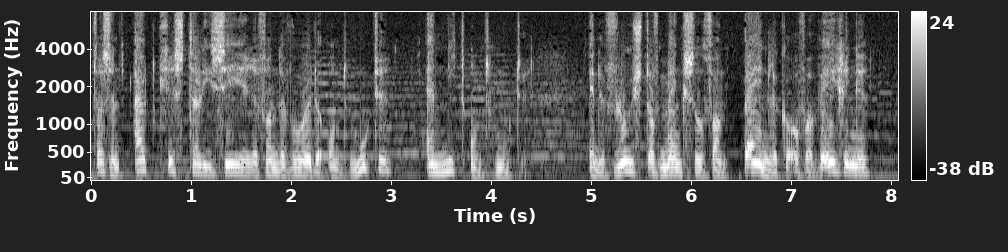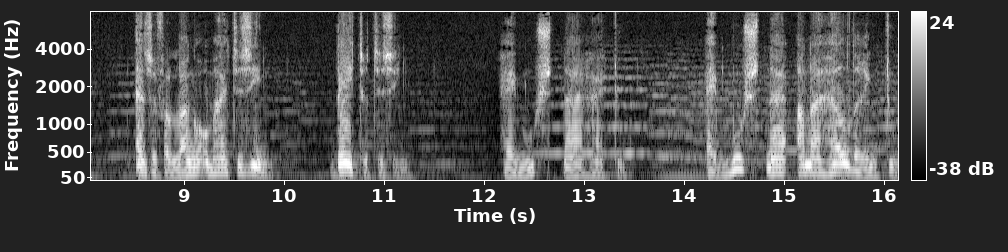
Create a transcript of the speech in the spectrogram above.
Het was een uitkristalliseren van de woorden ontmoeten en niet ontmoeten. In een vloeistofmengsel van pijnlijke overwegingen en zijn verlangen om haar te zien. Beter te zien. Hij moest naar haar toe. Hij moest naar Anna Heldering toe.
